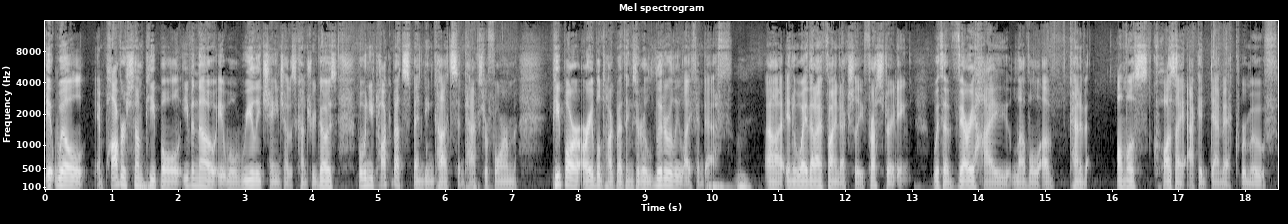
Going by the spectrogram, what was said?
it will impoverish some people, even though it will really change how this country goes. But when you talk about spending cuts and tax reform, people are, are able to talk about things that are literally life and death mm-hmm. uh, in a way that I find actually frustrating with a very high level of kind of almost quasi academic remove.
